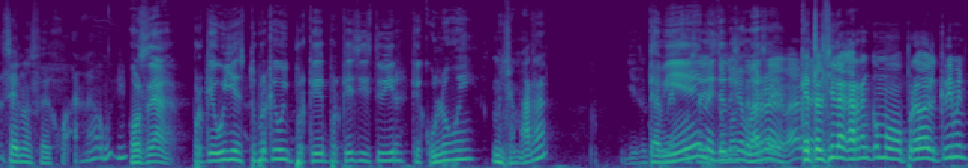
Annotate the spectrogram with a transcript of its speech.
Se nos fue Juana, güey. O sea, ¿por qué huyes? ¿Tú por qué, huy- por qué, por qué decidiste huir? ¿Qué culo, güey? ¿Mi chamarra? Está bien, ahí está tu chamarra. ¿Qué tal si la agarran como prueba del crimen?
